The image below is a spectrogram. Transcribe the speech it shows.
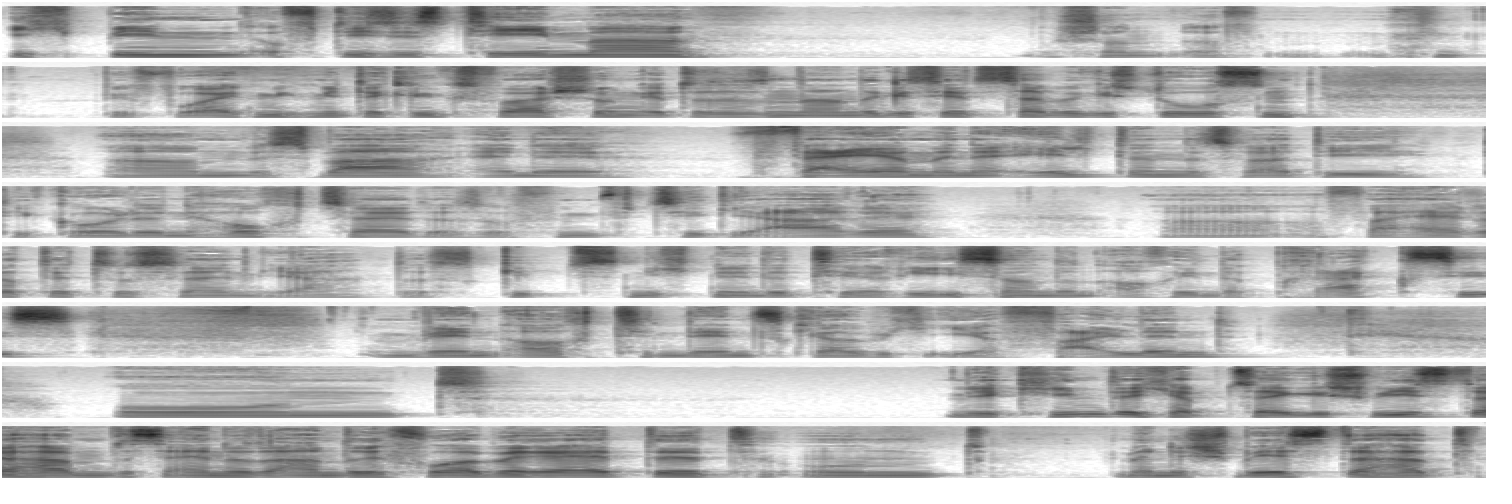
ich bin auf dieses Thema schon, auf, bevor ich mich mit der Glücksforschung etwas auseinandergesetzt habe, gestoßen. Ähm, es war eine Feier meiner Eltern, das war die, die goldene Hochzeit, also 50 Jahre äh, verheiratet zu sein. Ja, das gibt es nicht nur in der Theorie, sondern auch in der Praxis, wenn auch Tendenz, glaube ich, eher fallend. Und wir Kinder, ich habe zwei Geschwister, haben das ein oder andere vorbereitet und meine Schwester hat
